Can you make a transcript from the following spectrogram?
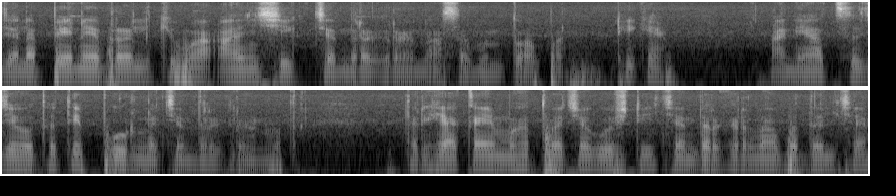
ज्याला पेनेब्रल किंवा आंशिक चंद्रग्रहण असं म्हणतो आपण. ठीक आहे? आणि आजचं जे होतं ते पूर्ण चंद्रग्रहण होतं. तर ह्या काही महत्त्वाच्या गोष्टी चंद्रग्रहणाबद्दलच्या.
